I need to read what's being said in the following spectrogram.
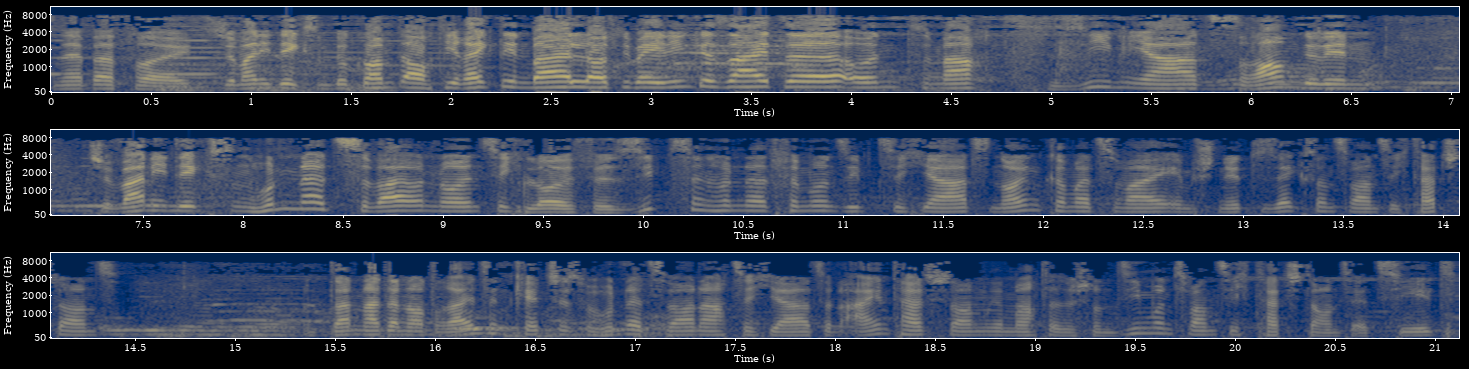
Snap erfolgt. Giovanni Dixon bekommt auch direkt den Ball, läuft über die linke Seite und macht sieben Yards Raumgewinn. Giovanni Dixon 192 Läufe, 1775 Yards, 9,2 im Schnitt, 26 Touchdowns. Und dann hat er noch 13 Catches für 182 Yards und ein Touchdown gemacht, also schon 27 Touchdowns erzielt.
